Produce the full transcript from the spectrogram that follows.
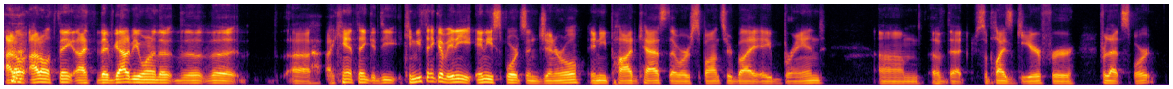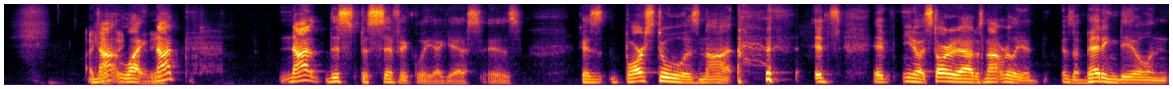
I don't I don't think I, they've got to be one of the the the. Uh, I can't think. Do you, can you think of any any sports in general, any podcasts that were sponsored by a brand um, of that supplies gear for for that sport? Not of like not not this specifically i guess is because barstool is not it's it you know it started out as not really a as a betting deal and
